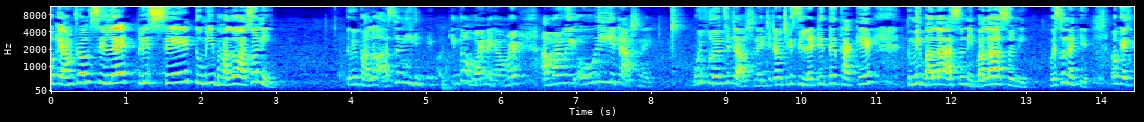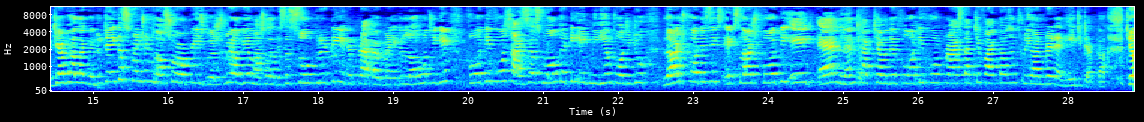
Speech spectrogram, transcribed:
Okay I'm from Sylhet please say তুমি ভালো আসনি? তুমি ভালো আসনি? কিন্তু হয় নাই। আমার আমার ওই ওই এটা আস নাই। ওই ফ্লুয়েন্সিটা আস নাই, যেটা হচ্ছে কি সিলেটিতে থাকে। তুমি বালা আসনি বালা আসনি। হয়েছে নাকি? ওকে যা ভালো লাগবে। টু টেক আ স্ক্রিনশট দশ টাকা পিস লক্ষ্মী আবিয়া মাশাআল্লাহ দিস ইজ সো প্রিটি এটা আহ, মানে এটা লং হচ্ছে কি? 44 size small 38 medium 42 large 46 X large 48 and length থাকছে আমাদের 44 প্রাইস থাকছে 5380 টাকা। যা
